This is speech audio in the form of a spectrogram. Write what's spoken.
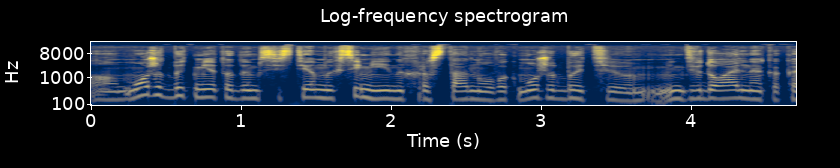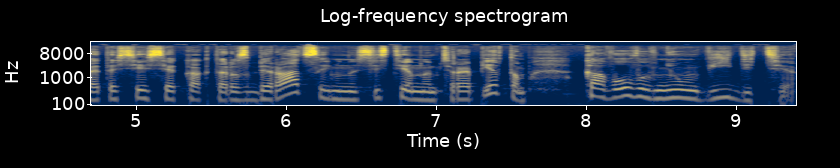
может быть, методом системных семейных расстановок, может быть, э, индивидуальная какая-то сессия, как-то разбираться именно с системным терапевтом, кого вы в нем видите.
